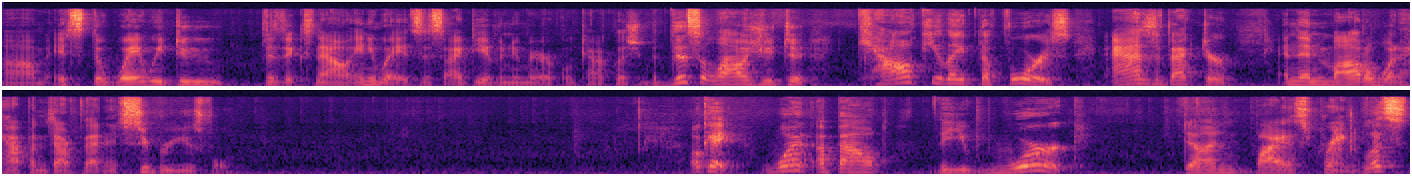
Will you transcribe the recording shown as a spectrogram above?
Um, it's the way we do physics now anyway, it's this idea of a numerical calculation. But this allows you to calculate the force as a vector and then model what happens after that. And it's super useful. Okay, what about the work done by a spring? Let's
